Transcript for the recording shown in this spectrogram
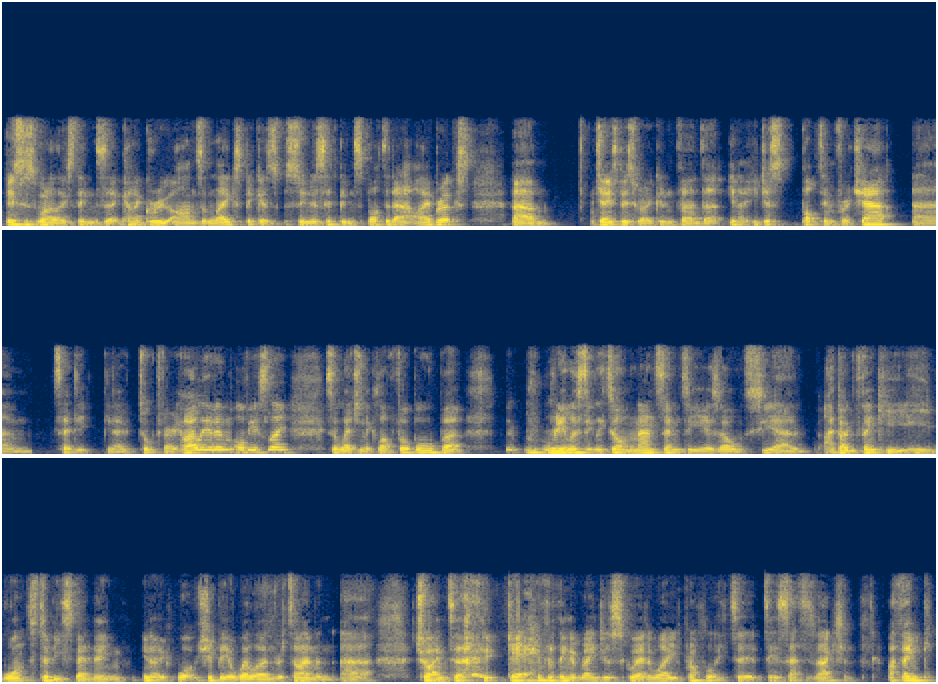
this is one of those things that kind of grew arms and legs because Souness had been spotted at Ibrox. Um, James Bisgrove confirmed that you know he just popped in for a chat. Um, said you know talked very highly of him. Obviously, he's a legend of club football, but realistically, Tom, the man's 70 years old. Yeah, I don't think he he wants to be spending you know what should be a well earned retirement uh, trying to get everything at Rangers squared away properly to to his satisfaction. I think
